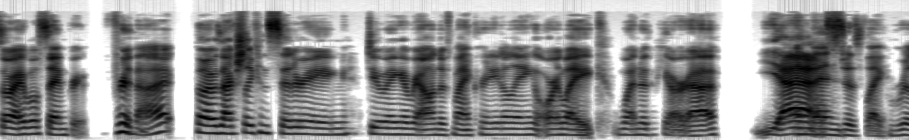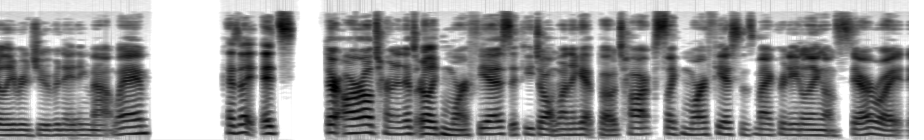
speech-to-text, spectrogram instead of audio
So I will say I'm grateful for that. So I was actually considering doing a round of microneedling or like one with PRF Yes. and then just like really rejuvenating that way. Because it's there are alternatives or like Morpheus if you don't want to get Botox. Like Morpheus is microneedling on steroids.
